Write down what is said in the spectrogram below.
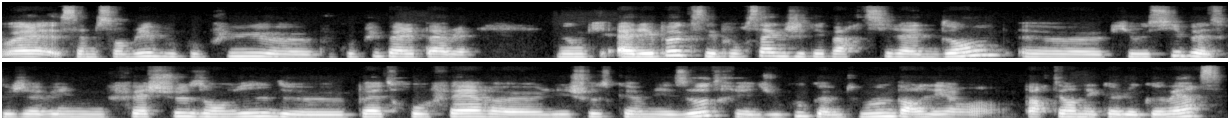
ouais, ça me semblait beaucoup plus, beaucoup plus palpable. Donc à l'époque, c'est pour ça que j'étais partie là-dedans, puis aussi parce que j'avais une fâcheuse envie de pas trop faire les choses comme les autres, et du coup, comme tout le monde partait en école de commerce,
